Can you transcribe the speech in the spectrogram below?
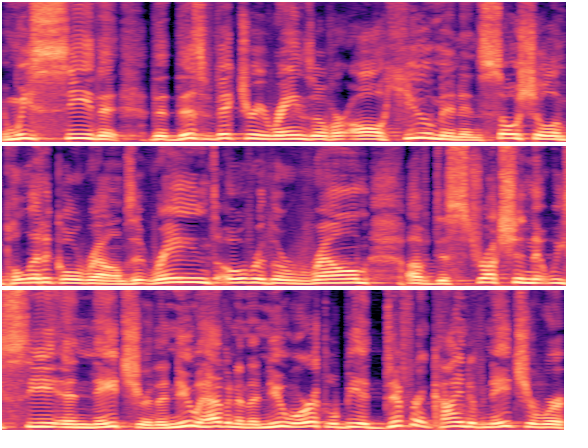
And we see that, that this victory reigns over all human and social and political realms. It reigns over the realm of destruction that we see in nature. The new heaven and the new earth will be a different kind of nature where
